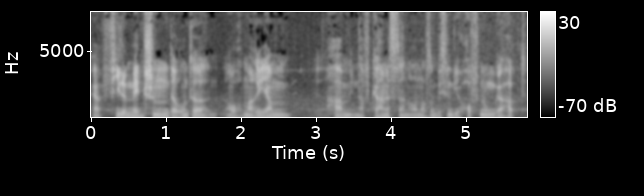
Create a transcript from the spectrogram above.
Ja, viele Menschen, darunter auch Mariam, haben in Afghanistan auch noch so ein bisschen die Hoffnung gehabt,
